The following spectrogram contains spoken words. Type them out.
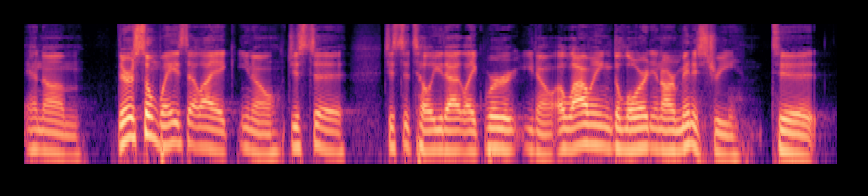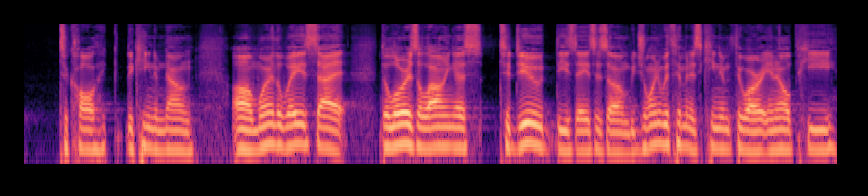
And um, there are some ways that, like, you know, just to just to tell you that, like, we're you know allowing the Lord in our ministry to to call the kingdom down. Um, one of the ways that the Lord is allowing us to do these days is um, we join with Him in His kingdom through our NLP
